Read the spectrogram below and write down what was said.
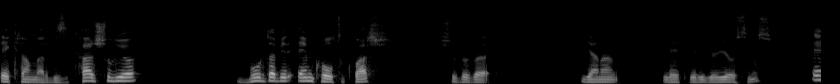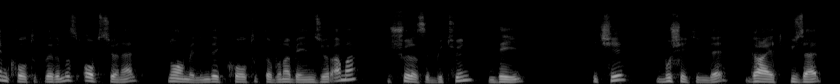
ekranlar bizi karşılıyor. Burada bir M koltuk var. Şurada da yanan ledleri görüyorsunuz. M koltuklarımız opsiyonel. Normalinde koltuk da buna benziyor ama şurası bütün değil. İçi bu şekilde gayet güzel.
